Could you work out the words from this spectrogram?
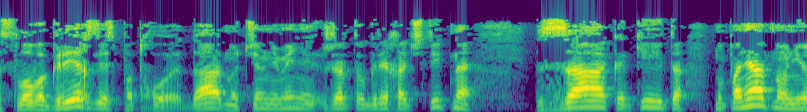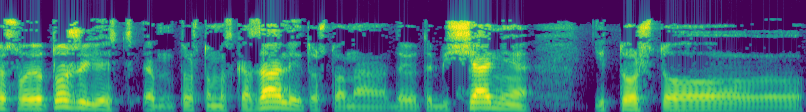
слово грех здесь подходит, да, но тем не менее жертва греха очистительная за какие-то, ну понятно, у нее свое тоже есть, э, то, что мы сказали, и то, что она дает обещание, и то, что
